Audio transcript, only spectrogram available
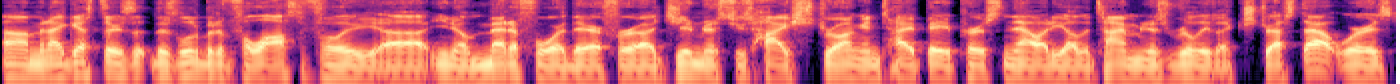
Um, and I guess there's there's a little bit of philosophy, uh, you know, metaphor there for a gymnast who's high strung and type A personality all the time and is really like stressed out. Whereas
